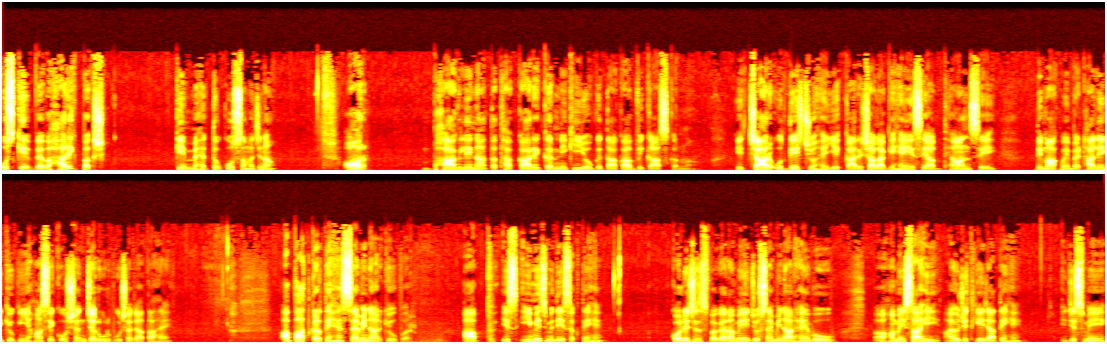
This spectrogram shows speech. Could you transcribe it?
उसके व्यवहारिक पक्ष के महत्व को समझना और भाग लेना तथा कार्य करने की योग्यता का विकास करना। ये चार उद्देश्य जो हैं, ये कार्यशाला के हैं, इसे आप ध्यान से दिमाग में बैठा लें, क्योंकि यहाँ से क्वेश्चन ज़रूर पूछा जाता है। अब बात करते हैं सेमिनार के ऊपर। आप इस इमेज में देख सकते हैं कॉलेजेस वगैरह में जो सेमिनार हैं, वो हमेशा ही आयोजित किए जाते हैं, जिसमें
